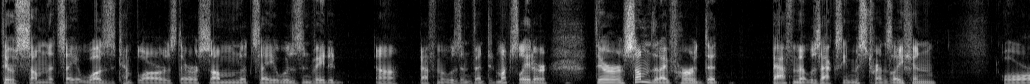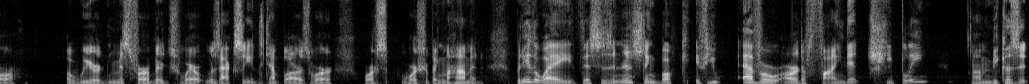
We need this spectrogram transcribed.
There's some that say it was Templars. There are some that say it was invaded. Uh, Baphomet was invented much later. There are some that I've heard that Baphomet was actually a mistranslation or a weird misverbiage where it was actually the Templars were, worshipping Muhammad. But either way, this is an interesting book. If you ever are to find it cheaply, um, because it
